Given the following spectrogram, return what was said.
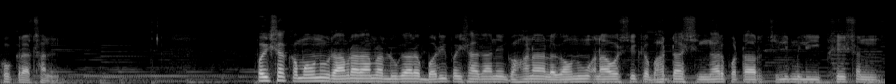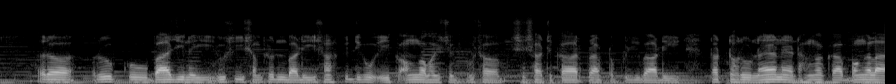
खोक्रा छन्। पैसा कमाउनु राम्रा राम्रा लुगा र बढी पैसा जाने गहना लगाउनु अनावश्यक र भड्डा सिङ्गार पटार झिलिमिली फेसन र रूपको बाजी नै रुसी संशोधनवादी संस्कृतिको एक अङ्ग भइसकेको छ। विशेषाधिकार प्राप्त पुँजीवादी तत्त्वहरू नयाँ नयाँ ढङ्गका बङ्गला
